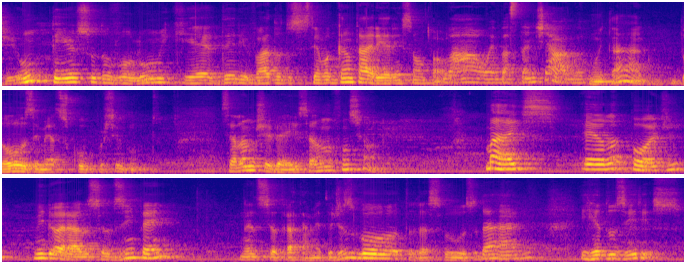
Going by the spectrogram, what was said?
de um terço do volume que é derivado do sistema Cantareira em São Paulo. Uau, é bastante água. Muita água, 12 metros cúbicos por segundo. Se ela não tiver isso, ela não funciona. Mas ela pode melhorar o seu desempenho, né, do seu tratamento de esgoto, do seu uso da água e reduzir isso.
